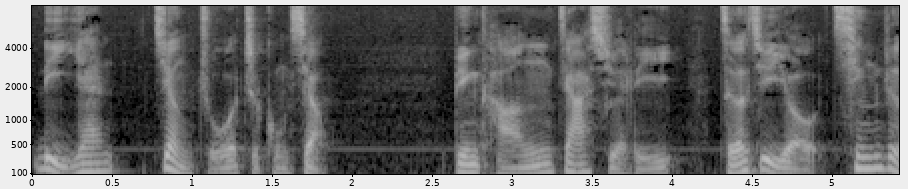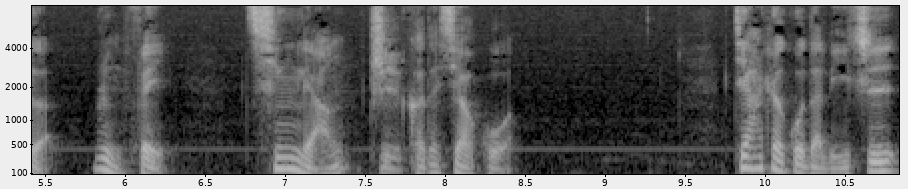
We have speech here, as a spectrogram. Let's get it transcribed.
利咽降浊之功效。冰糖加雪梨则具有清热润肺、清凉止咳的效果。加热过的梨汁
